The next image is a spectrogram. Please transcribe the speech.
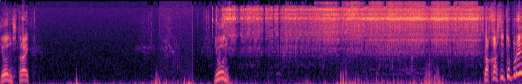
Yun, strike. Yun. Lakas nito pre.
